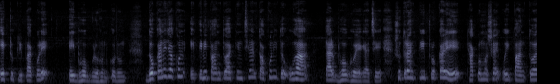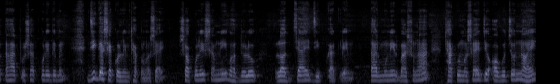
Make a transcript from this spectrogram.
একটু কৃপা করে এই ভোগ গ্রহণ করুন। দোকানে যখন তিনি পান্তোয়া কিনছিলেন, তখনই তো উহা তার ভোগ হয়ে গেছে। সুতরাং কী প্রকারে ঠাকুরমশাই ওই পান্তোয়া তাহার প্রসাদ করে দেবেন? জিজ্ঞাসা করলেন ঠাকুরমশাই। সকলের সামনেই ভদ্রলোক লজ্জায় জিভ কাটলেন। তার মনের বাসনা ঠাকুরমশাইয়ের যে অগোচর নয়,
